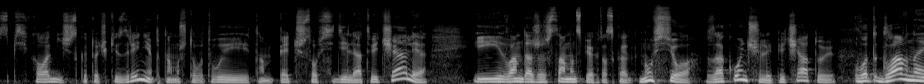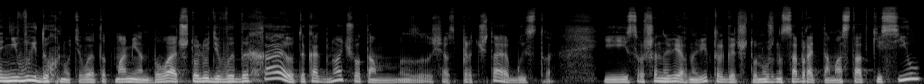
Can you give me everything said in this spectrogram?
с психологической точки зрения, потому что вот вы там 5 часов сидели, отвечали, и вам даже сам инспектор скажет, ну все, закончили, печатаю. Вот главное не выдохнуть в этот момент. Бывает, что люди выдыхают, и как бы, ну а что там, сейчас прочитаю быстро. И совершенно верно, Виктор говорит, что нужно собрать там остатки сил,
